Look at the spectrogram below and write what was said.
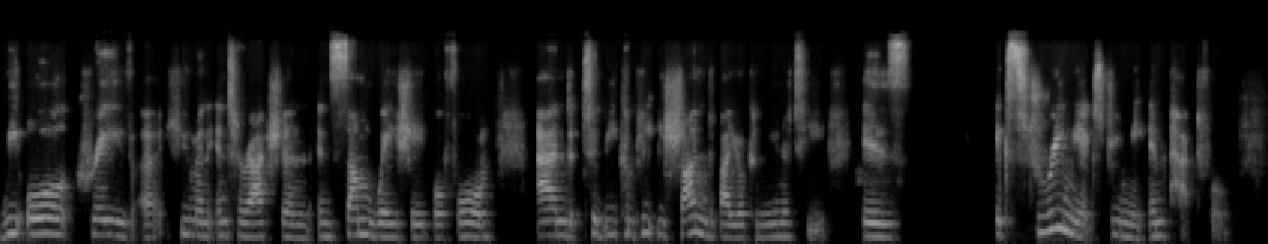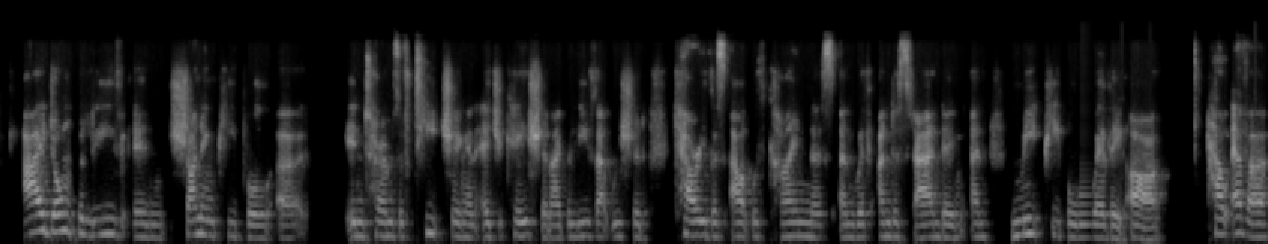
We all crave a human interaction in some way, shape, or form. And to be completely shunned by your community is extremely, extremely impactful. I don't believe in shunning people uh, in terms of teaching and education, I believe that we should carry this out with kindness and with understanding and meet people where they are. However,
